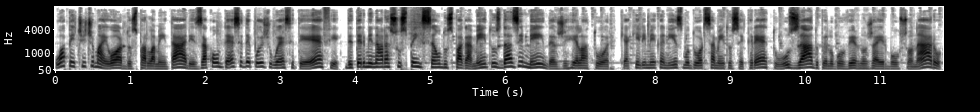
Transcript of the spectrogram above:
O apetite maior dos parlamentares acontece depois do STF determinar a suspensão dos pagamentos das emendas de relator, que é aquele mecanismo do orçamento secreto usado pelo governo Jair Bolsonaro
